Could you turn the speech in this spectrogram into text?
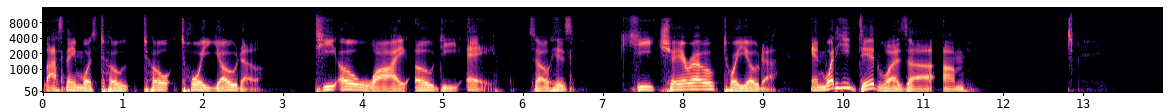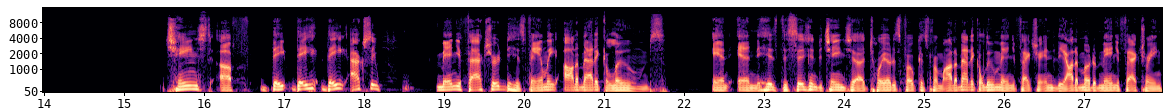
last name was to, to, Toyota, T O Y O D A. So his Kiichiro Toyoda, and what he did was, uh, um, changed. Uh, f- they they they actually manufactured his family automatic looms and and his decision to change uh, Toyota's focus from automatic loom manufacturing into the automotive manufacturing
